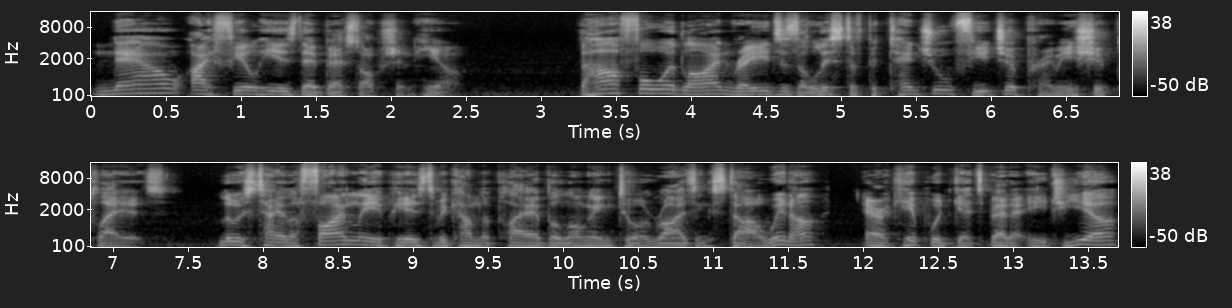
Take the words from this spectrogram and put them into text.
now I feel he is their best option here. The half forward line reads as a list of potential future Premiership players. Lewis Taylor finally appears to become the player belonging to a rising star winner. Eric Hipwood gets better each year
